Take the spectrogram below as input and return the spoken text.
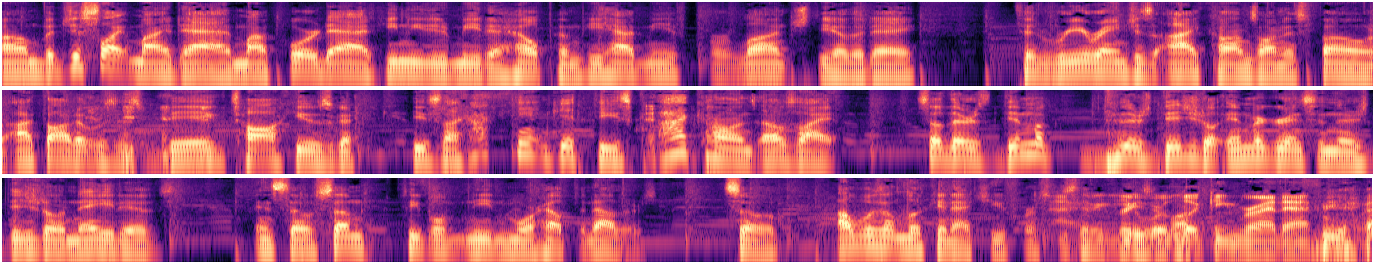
Um, but just like my dad, my poor dad, he needed me to help him. He had me for lunch the other day to rearrange his icons on his phone. I thought it was this big talk he was going. He's like, I can't get these icons. I was like, so there's demo, there's digital immigrants and there's digital natives, and so some people need more help than others. So I wasn't looking at you for a specific you reason. You were looking right at me.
